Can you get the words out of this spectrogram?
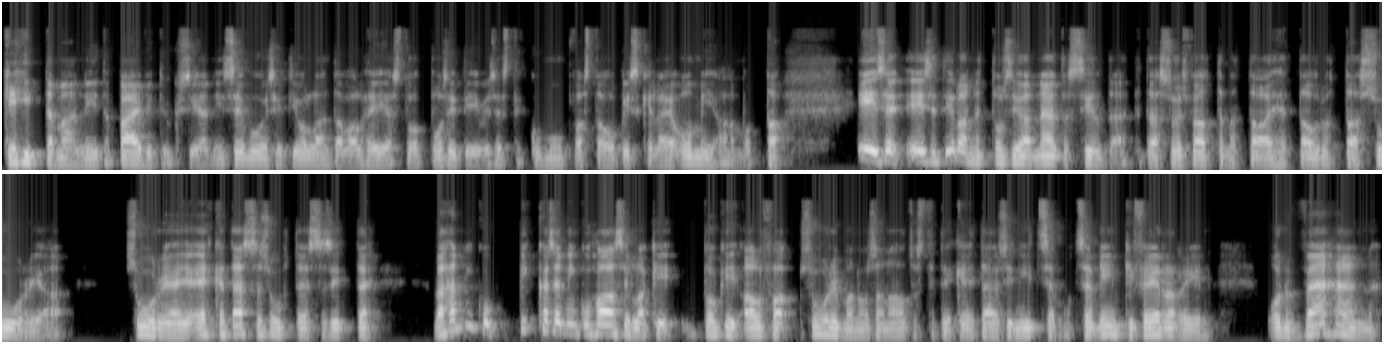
kehittämään niitä päivityksiä, niin se voi sitten jollain tavalla heijastua positiivisesti, kun muut vasta opiskelee omiaan, mutta ei se, ei se tilanne tosiaan näytä siltä, että tässä olisi välttämättä aihetta odottaa suuria, suuria. Ja ehkä tässä suhteessa sitten vähän niin kuin, pikkasen niin kuin Haasillakin, toki Alfa suurimman osan autosta tekee täysin itse, mutta se linkki Ferrariin on vähän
